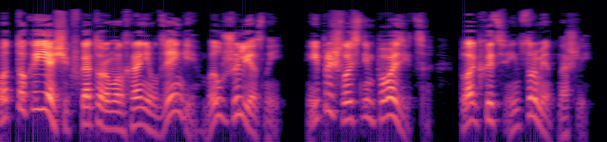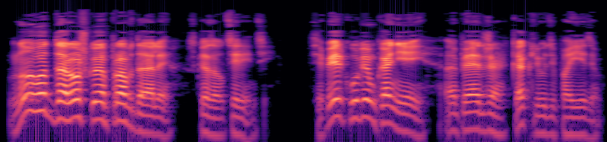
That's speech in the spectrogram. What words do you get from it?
Вот только ящик, в котором он хранил деньги, был железный, и пришлось с ним повозиться. Благо, хоть инструмент нашли. «Ну вот, дорожку и оправдали», — сказал Терентий. «Теперь купим коней. Опять же, как люди поедем.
